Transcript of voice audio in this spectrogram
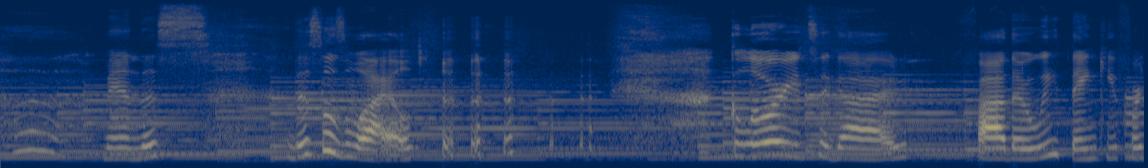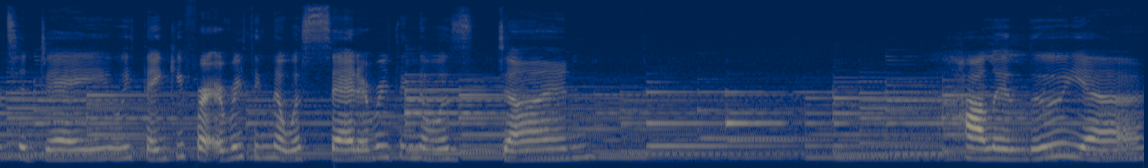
Man, this this was wild. Glory to God. Father, we thank you for today. We thank you for everything that was said, everything that was done. Hallelujah.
